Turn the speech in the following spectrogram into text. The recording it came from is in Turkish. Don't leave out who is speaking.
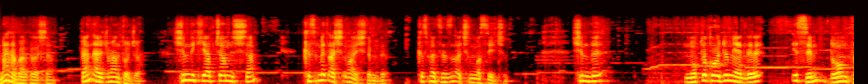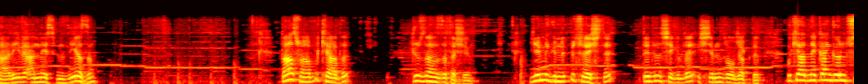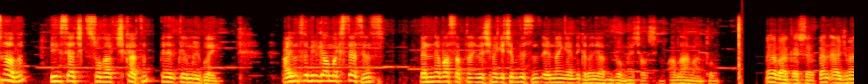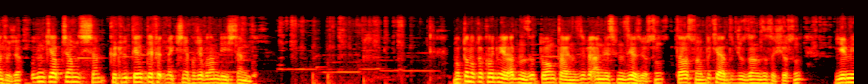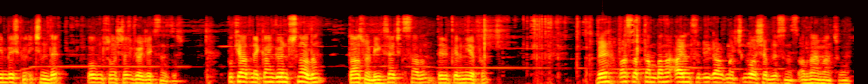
Speaker 1: Merhaba arkadaşlar. Ben Ercüment Hoca. Şimdiki yapacağımız işlem kısmet açma işlemidir. Kısmetinizin açılması için. Şimdi nokta koyduğum yerlere isim, doğum tarihi ve anne isminizi yazın. Daha sonra bu kağıdı cüzdanınızda taşıyın. 20 günlük bir süreçte dediğiniz şekilde işleminiz olacaktır. Bu kağıdın ekran görüntüsünü alın, bilgisayar çıktısı olarak çıkartın ve dediklerimi uygulayın. Ayrıntılı bilgi almak isterseniz benimle WhatsApp'tan iletişime geçebilirsiniz. Elimden geldiği kadar yardımcı olmaya çalışırım. Allah'a emanet olun. Merhaba arkadaşlar, ben Ercüment Hoca. Bugünkü yapacağımız işlem kötülükleri def etmek için yapılacak olan bir işlemdir. Nokta nokta koyduğum yere adınızı, doğum tarihinizi ve anne isminizi yazıyorsunuz. Daha sonra bu kağıdı cüzdanınıza taşıyorsunuz. 20-25 gün içinde olumlu sonuçları göreceksinizdir. Bu kağıdın ekran görüntüsünü alın. Daha sonra bilgisayar çıktısını alın. Dediklerimi yapın. Ve WhatsApp'tan bana ayrıntılı bilgi almak için de ulaşabilirsiniz. Allah'a emanet olun.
